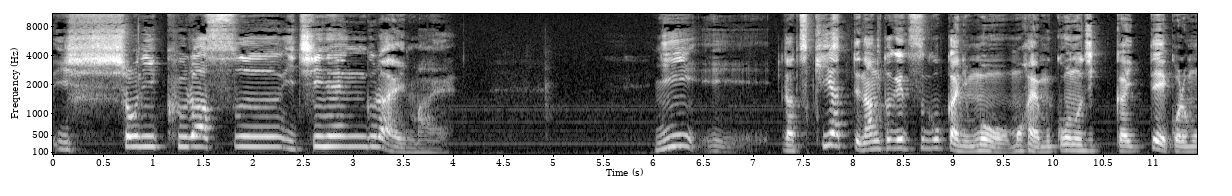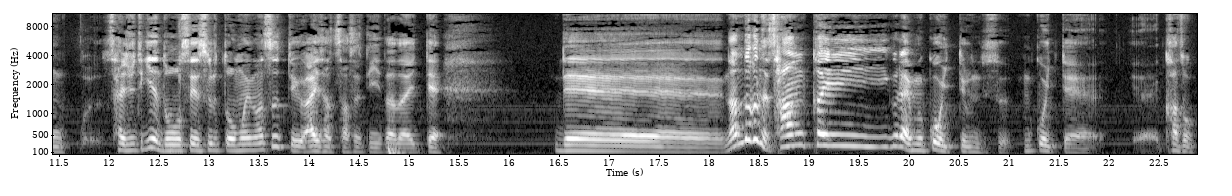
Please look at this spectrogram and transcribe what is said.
一緒に暮らす1年ぐらい前にだ付き合って何ヶ月後かにもうもはや向こうの実家行ってこれもう最終的には同棲すると思いますっていう挨拶させていただいて。でなんだかんだ3回ぐらい向こう行ってるんです。向こう行って家族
